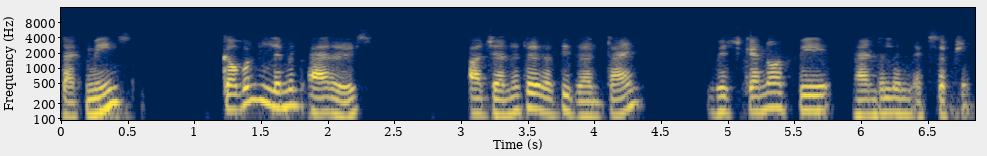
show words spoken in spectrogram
That means governor limit errors are generated at the runtime, which cannot be handled in exception.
